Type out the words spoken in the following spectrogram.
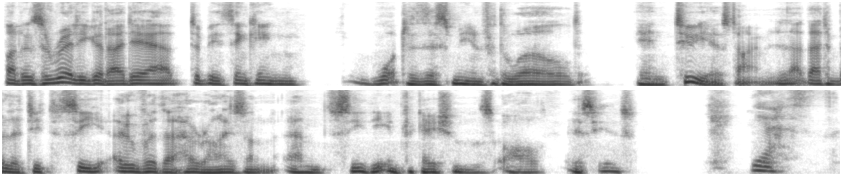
but it's a really good idea to be thinking, what does this mean for the world in two years' time. That, that ability to see over the horizon and see the implications of issues. Yes.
